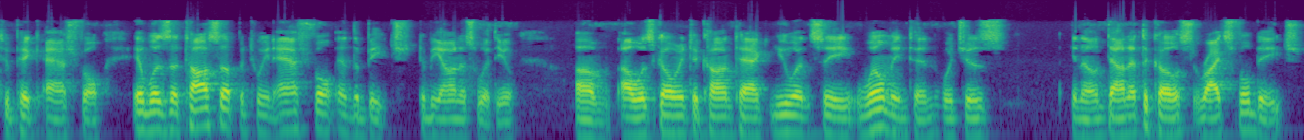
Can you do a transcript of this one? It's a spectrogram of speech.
to pick Asheville. It was a toss up between Asheville and the beach, to be honest with you. Um, I was going to contact UNC Wilmington, which is, you know, down at the coast, Wrightsville Beach.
